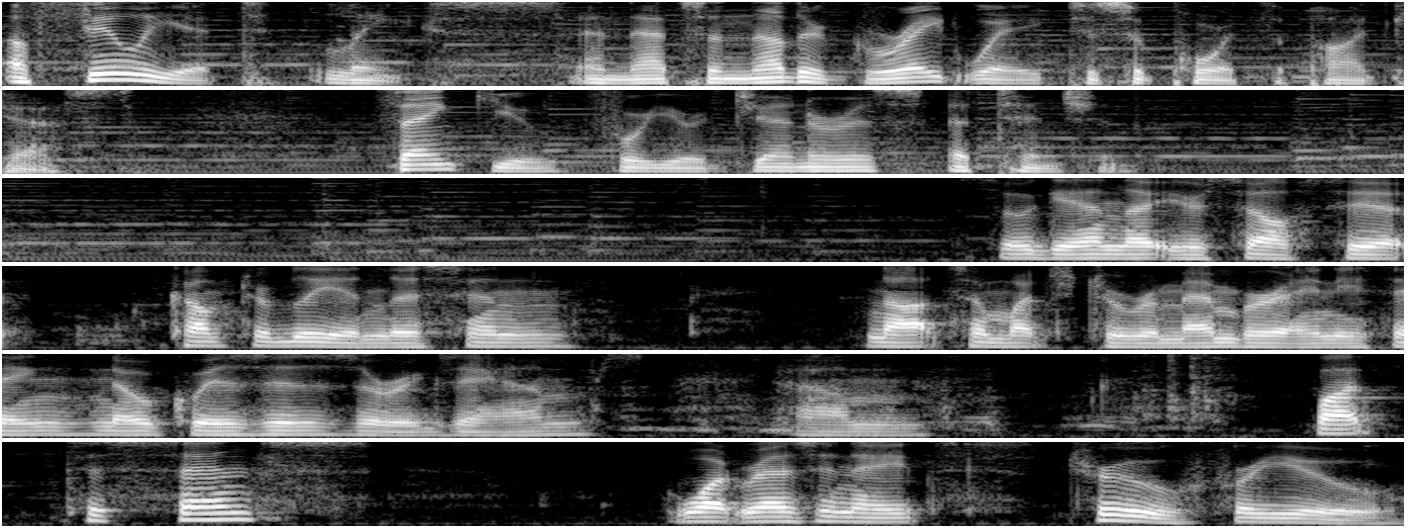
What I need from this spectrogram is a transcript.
affiliate links, and that's another great way to support the podcast. Thank you for your generous attention. So, again, let yourself sit comfortably and listen, not so much to remember anything, no quizzes or exams, um, but to sense what resonates true for you,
